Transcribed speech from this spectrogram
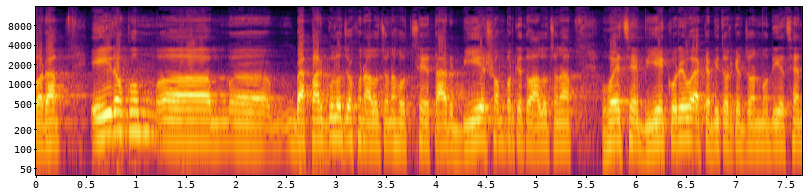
করা এই রকম ব্যাপারগুলো যখন আলোচনা হচ্ছে, তার বিয়ের সম্পর্কে তো আলোচনা হয়েছে, বিয়ে করেও একটা বিতর্কের জন্ম দিয়েছেন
